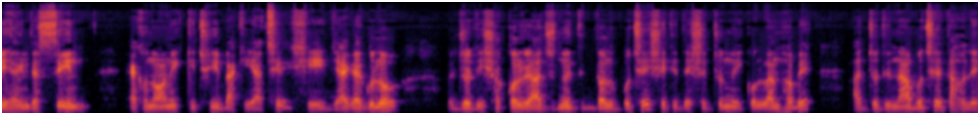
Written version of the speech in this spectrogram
বিহাইন্ড দ্য সিন এখনও অনেক কিছুই বাকি আছে। সেই জায়গাগুলো যদি সকল রাজনৈতিক দল বোঝে, সেটি দেশের জন্যই কল্যাণ হবে। আর যদি না বোঝে, তাহলে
